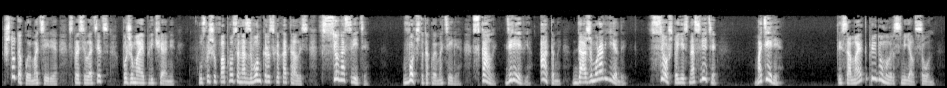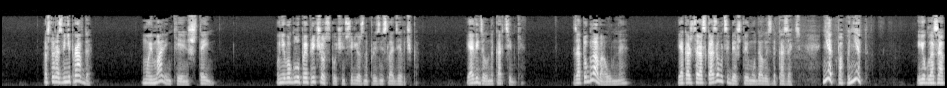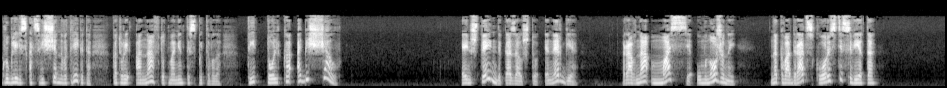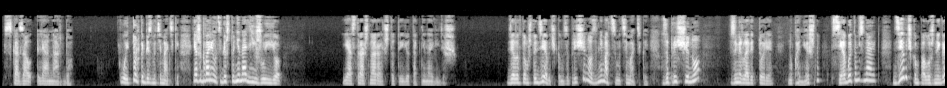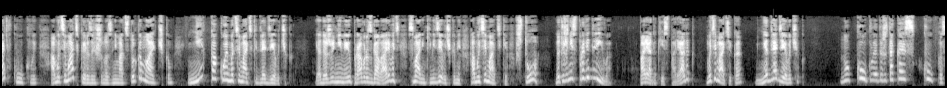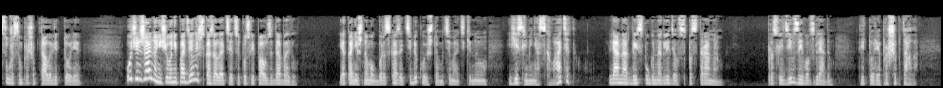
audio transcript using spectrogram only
«Что такое материя?» — спросил отец, пожимая плечами. Услышав вопрос, она звонко расхохоталась. «Все на свете!» Вот что такое материя. Скалы, деревья, атомы, даже муравьеды. Все, что есть на свете — материя. Ты сама это придумал, рассмеялся он. А что, разве не правда? Мой маленький Эйнштейн. У него глупая прическа, очень серьезно произнесла девочка. Я видела на картинке. Зато голова умная. Я, кажется, рассказывал тебе, что ему удалось доказать. Нет, папа, нет. Ее глаза округлились от священного трепета, который она в тот момент испытывала. «Ты только обещал!» Эйнштейн доказал, что энергия равна массе, умноженной на квадрат скорости света, — сказал Леонардо. «Ой, только без математики. Я же говорила тебе, что ненавижу ее». «Я страшно рад, что ты ее так ненавидишь». Дело в том, что девочкам запрещено заниматься математикой. Запрещено? Замерла Виктория. Ну, конечно, все об этом знают. Девочкам положено играть в куклы, а математикой разрешено заниматься только мальчикам. Никакой математики для девочек. Я даже не имею права разговаривать с маленькими девочками о математике. Что? Но это же несправедливо. Порядок есть порядок, математика не для девочек. Но куклы — это же такая скука, — с ужасом прошептала Виктория. «Очень жаль, но ничего не поделаешь», — сказал отец и после паузы добавил. «Я, конечно, мог бы рассказать тебе кое-что о математике, но если меня схватят...» Леонардо испуганно огляделся по сторонам. Проследив за его взглядом, Виктория прошептала.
